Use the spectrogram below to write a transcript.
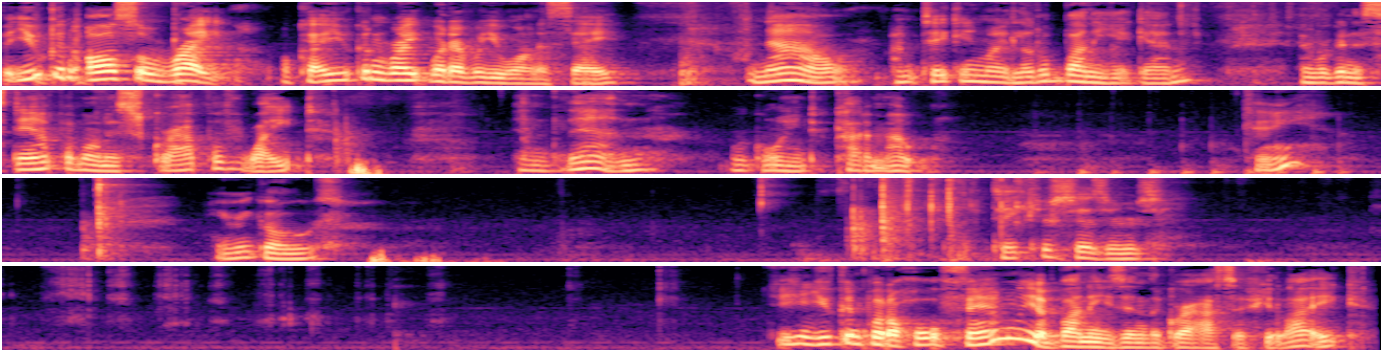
But you can also write, okay? You can write whatever you want to say. Now I'm taking my little bunny again, and we're going to stamp him on a scrap of white. And then we're going to cut him out. Okay? Here he goes. Take your scissors. You can put a whole family of bunnies in the grass if you like.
